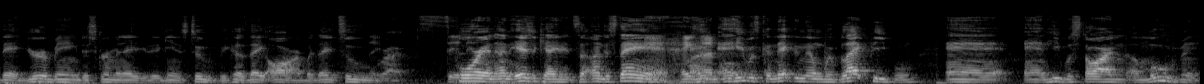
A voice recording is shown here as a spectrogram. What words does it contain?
that you're being discriminated against too because they are, but they too Right. Silly. poor and uneducated to understand. And hate And he, un- and he was connecting them with black people, and and he was starting a movement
